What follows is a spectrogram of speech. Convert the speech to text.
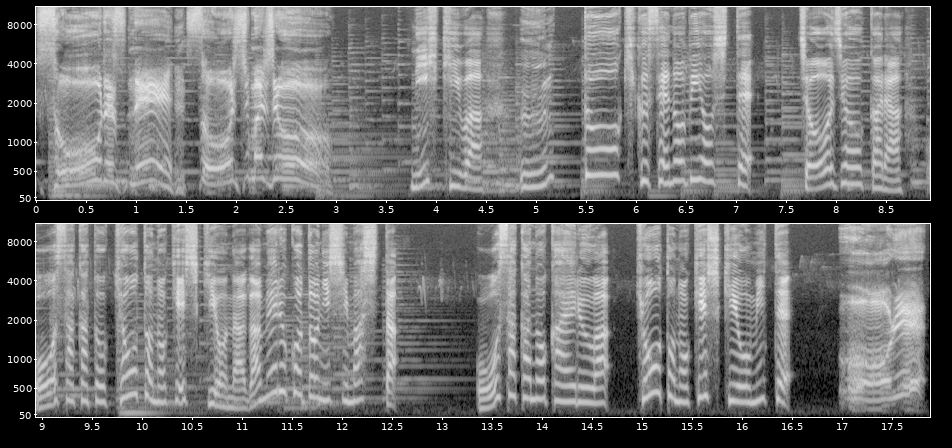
そうですね。そうしましょう。2匹はうんきく背伸びをして頂上から大阪と京都の景色を眺めることにしました。大阪のカエルは京都の景色を見てあれ？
